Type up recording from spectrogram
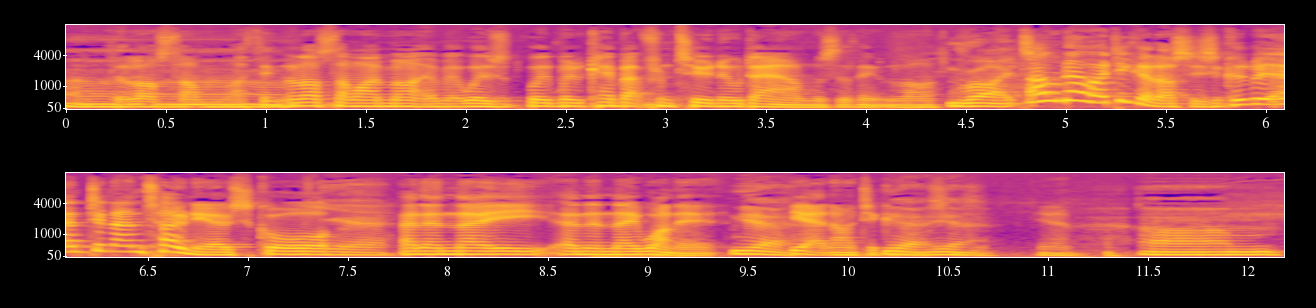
The last time, I think the last time I might it was when we came back from two 0 down. Was I think the last. Right. Oh no, I did go last season because didn't Antonio score? Yeah. And then they and then they won it. Yeah. Yeah. No, I did go Yeah, last yeah. season. Yeah. Um,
